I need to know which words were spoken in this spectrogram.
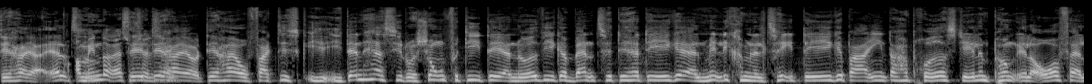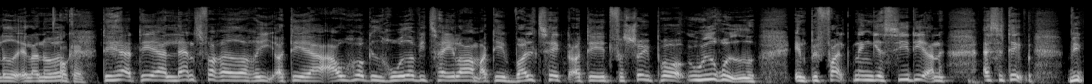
det har jeg altid. Og mindre det, det, resocialisering. har jeg, jo- det har jeg jo faktisk i, i den her situation, fordi det er noget, vi ikke er vant til. Det her, det er ikke almindelig kriminalitet. Det er ikke bare en, der har prøvet at stjæle en punkt eller overfaldet eller noget. Okay. Det her, det er landsforræderi, og det er afhugget hoveder, vi taler om, og det er voldtægt, og det er et forsøg på at udrydde en befolkning, yazidierne. Altså, det, vi,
